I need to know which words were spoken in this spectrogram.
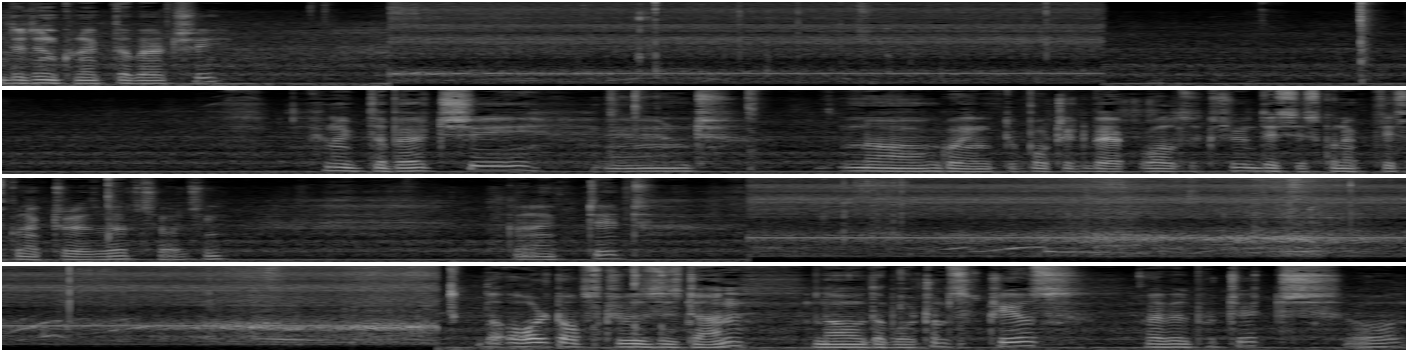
didn't connect the battery connect the battery and now I'm going to put it back. All also this is connect this connector as well charging. Connected. The all top screws is done. Now the bottom screws I will put it all.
